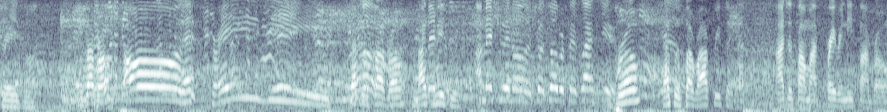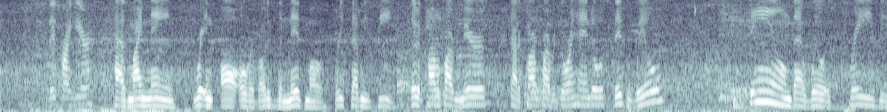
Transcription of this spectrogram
crazy. What's up, bro? Oh, that's crazy. That's what's up, bro. Nice to meet you. I met you in uh, Trucktoberfest last year. Bro, that's what's up, bro. I appreciate that. I just found my favorite Nissan, bro. This right here has my name written all over, bro. This is a Nismo 370Z. Look at the carbon fiber mirrors. Got a carbon fiber door handles. This wheel, damn, that wheel is crazy.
